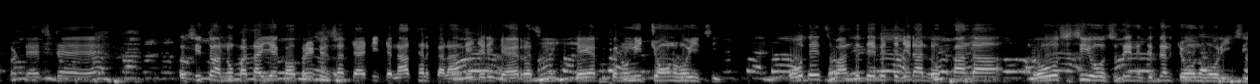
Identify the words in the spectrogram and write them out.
ਪ੍ਰੋਟੈਸਟ ਹੈ, ਤੁਸੀਂ ਤੁਹਾਨੂੰ ਪਤਾ ਹੀ ਹੈ ਕੋਆਪਰੇਟਿਵ ਸੁਸਾਇਟੀ ਚਨਾਥਨ ਕਲਾਂ ਦੀ ਜਿਹੜੀ ਗੈਰ ਰਸਮੀ ਗੈਰ ਕਾਨੂੰਨੀ ਚੋਣ ਹੋਈ ਸੀ, ਉਹਦੇ ਸਬੰਧ ਦੇ ਵਿੱਚ ਜਿਹੜਾ ਲੋਕਾਂ ਦਾ ਰੋਸ ਸੀ ਉਸ ਦਿਨ ਜਿੱਦਣ ਚੋਣ ਹੋ ਰਹੀ ਸੀ,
